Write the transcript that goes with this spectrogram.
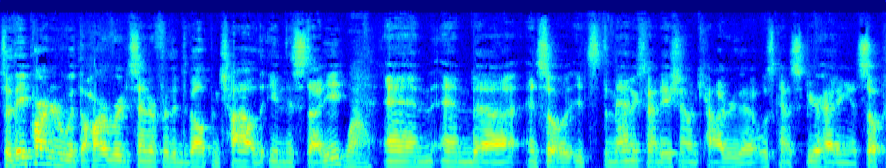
So they partnered with the Harvard Center for the Developing Child in this study. Wow. And and uh, and so it's the Mannix Foundation in Calgary that was kind of spearheading it. So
